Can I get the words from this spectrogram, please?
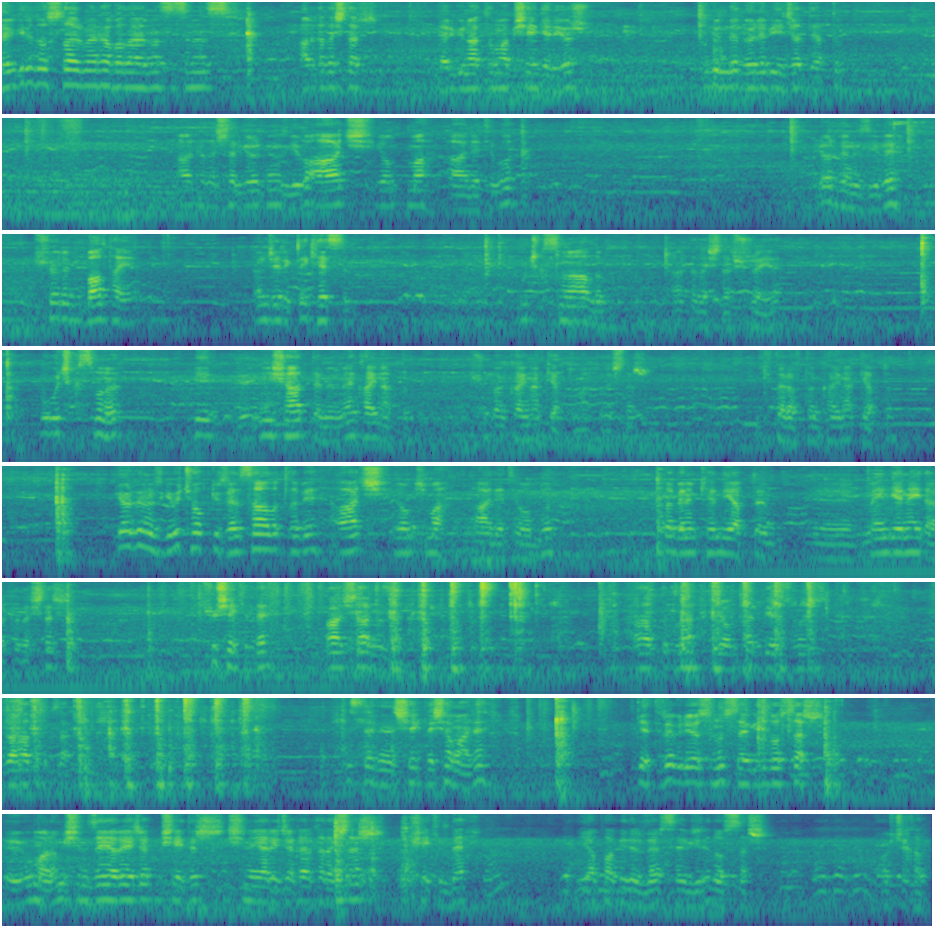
Sevgili dostlar merhabalar nasılsınız? Arkadaşlar her gün aklıma bir şey geliyor. Bugün de böyle bir icat yaptım. Arkadaşlar gördüğünüz gibi ağaç yontma aleti bu. Gördüğünüz gibi şöyle bir baltayı öncelikle kestim. Uç kısmını aldım arkadaşlar şuraya. Bu uç kısmını bir e, inşaat demirine kaynattım. Şuradan kaynak yaptım arkadaşlar. İki taraftan kaynak yaptım. Gördüğünüz gibi çok güzel, sağlıklı bir ağaç yontma aleti oldu. Bu da benim kendi yaptığım e, mengeneydi arkadaşlar. Şu şekilde ağaçlarınızı rahatlıkla yontabiliyorsunuz. Rahatlıkla istediğiniz şekle şemale getirebiliyorsunuz sevgili dostlar. Ee, Umarım işinize yarayacak bir şeydir. İşine yarayacak arkadaşlar bu şekilde yapabilirler sevgili dostlar. Hoşçakalın.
